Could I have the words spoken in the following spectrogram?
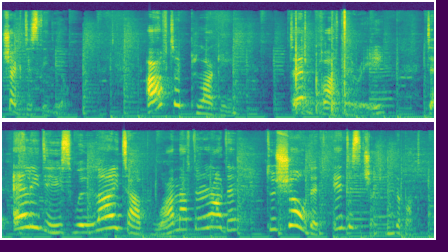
check this video. After plugging the battery, the LEDs will light up one after another to show that it is checking the battery.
